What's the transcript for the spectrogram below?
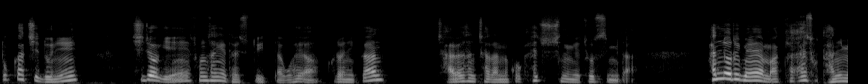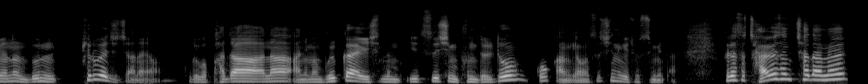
똑같이 눈이 시력이 손상이 될 수도 있다고 해요. 그러니까 자외선 차단을 꼭 해주시는 게 좋습니다. 한여름에 막 계속 다니면은 눈 피로해지잖아요. 그리고 바다나 아니면 물가에 있으신 분들도 꼭 안경을 쓰시는 게 좋습니다. 그래서 자외선 차단을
